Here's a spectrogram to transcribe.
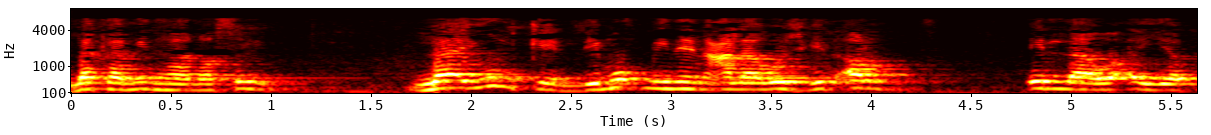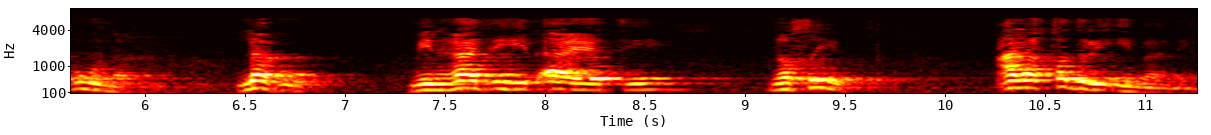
لك منها نصيب. لا يمكن لمؤمن على وجه الأرض إلا وأن يكون له من هذه الآية نصيب. على قدر إيمانه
